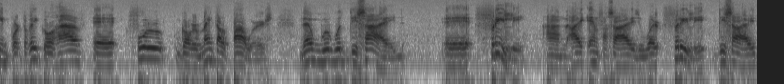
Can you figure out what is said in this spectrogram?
in Puerto Rico have full governmental powers, then we would decide uh, freely, and I emphasize word freely, decide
